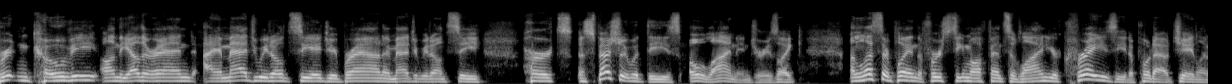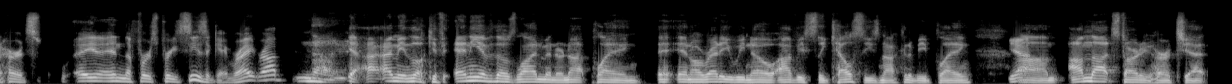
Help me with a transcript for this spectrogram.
Britain Covey on the other end. I imagine we don't see AJ Brown. I imagine we don't see Hurts, especially with these O line injuries. Like, unless they're playing the first team offensive line, you're crazy to put out Jalen Hurts in, in, the first preseason game, right, Rob? No. Yeah. I, I, mean, look, if any of those linemen are not playing, and already we know obviously Kelce's not going to be playing. Yeah. Um, I'm not starting Hurts yet.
